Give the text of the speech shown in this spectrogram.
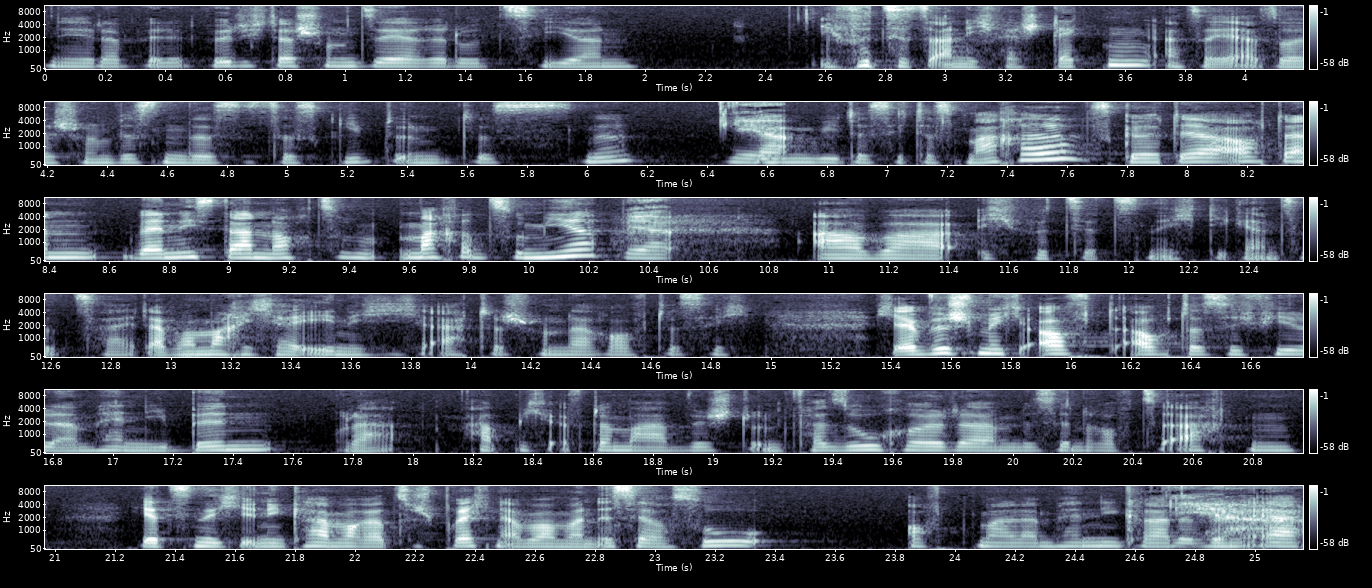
nee, da würde würd ich das schon sehr reduzieren. Ich würde es jetzt auch nicht verstecken. Also er soll schon wissen, dass es das gibt und das, ne? Ja. Irgendwie, dass ich das mache. Das gehört ja auch dann, wenn ich es dann noch zu, mache, zu mir. Ja. Aber ich würde es jetzt nicht die ganze Zeit. Aber mache ich ja eh nicht. Ich achte schon darauf, dass ich. Ich erwische mich oft auch, dass ich viel am Handy bin oder habe mich öfter mal erwischt und versuche da ein bisschen drauf zu achten. Jetzt nicht in die Kamera zu sprechen, aber man ist ja auch so oft mal am Handy, gerade wenn er Ja.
